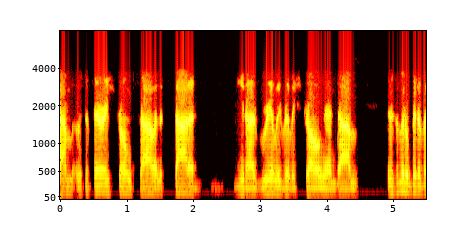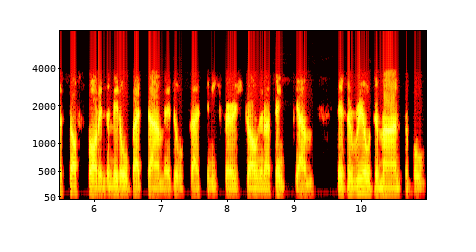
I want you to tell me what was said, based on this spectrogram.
um, it was a very strong sale, and it started, you know, really, really strong. And um, there's a little bit of a soft spot in the middle, but um, it also finished very strong. And I think um, there's a real demand for bulls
